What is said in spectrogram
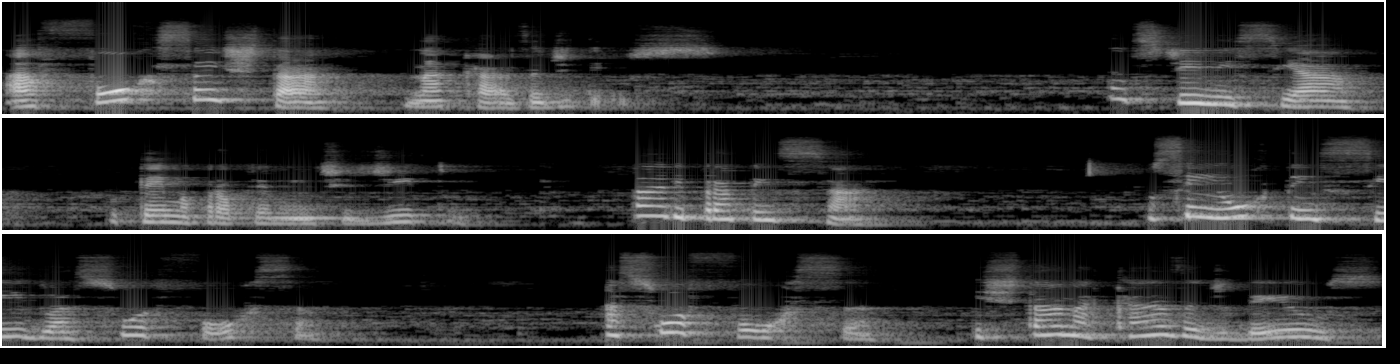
A força está na casa de Deus. Antes de iniciar o tema propriamente dito, pare para pensar. O Senhor tem sido a sua força a sua força está na casa de Deus,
